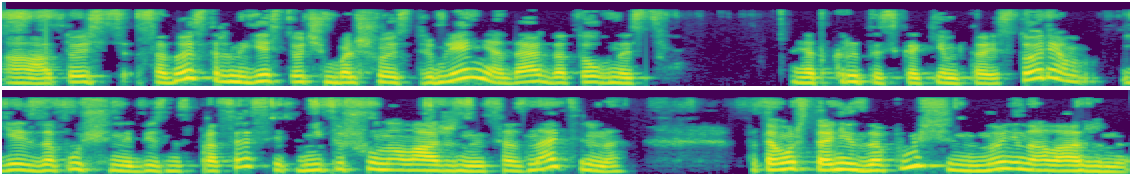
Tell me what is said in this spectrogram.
А, То есть, с одной стороны, есть очень большое стремление, да, готовность и открытость к каким-то историям. Есть запущенные бизнес-процессы, не пишу налаженные сознательно, потому что они запущены, но не налажены.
